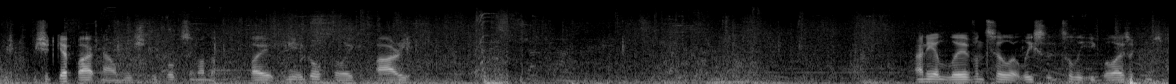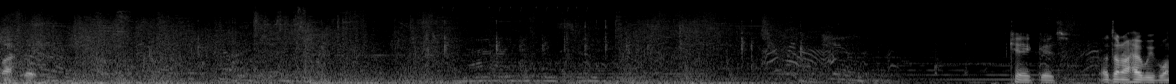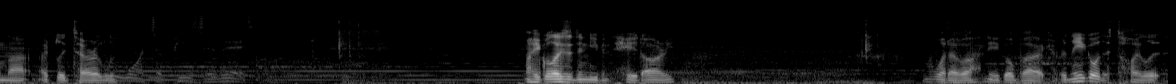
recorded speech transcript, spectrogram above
We, we should get back now. We should be focusing on the fight. We need to go for like Ahri. I need to live until at least until the equalizer comes back up. An ally has been slain. Kill. Okay, good. I don't know how we won that. I played terribly. Who wants a piece of this? My equalizer didn't even hit Ahri. Whatever, need to go back. Or need to go to the toilet.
